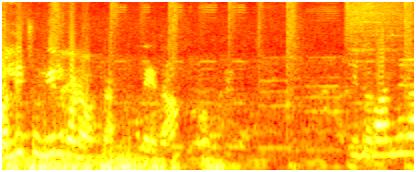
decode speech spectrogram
ఓన్లీ చున్నీలు కూడా ఉంటాయి. లేదా? ఇది బాగుందిగా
